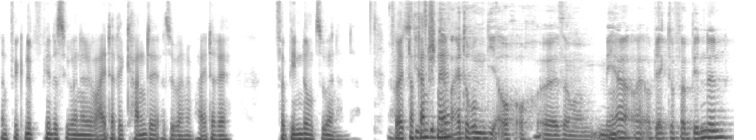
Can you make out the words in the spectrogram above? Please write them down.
dann verknüpfen wir das über eine weitere Kante, also über eine weitere Verbindung zueinander. Vielleicht noch ganz es gibt schnell. Erweiterungen, die auch, auch äh, sagen wir, mehr mhm. Objekte verbinden,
